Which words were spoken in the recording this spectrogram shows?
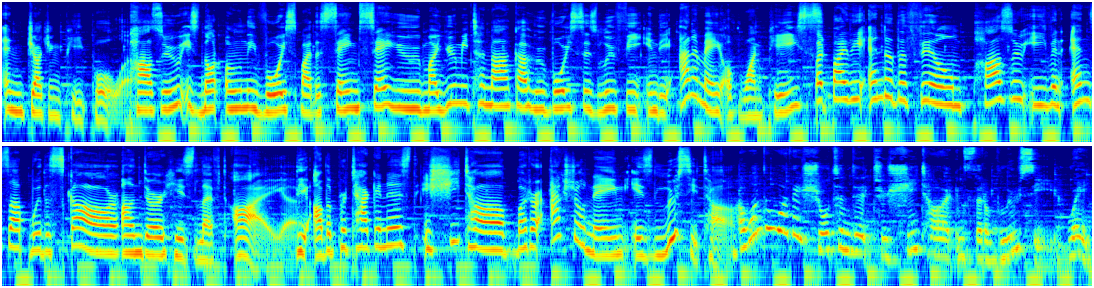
and judging people. Pazu is not only voiced by the same Seiyu Mayumi Tanaka who voices Luffy in the anime of One Piece, but by the end of the film, Pazu even ends up with a scar under his left eye. The other protagonist is Sheeta, but her actual name is Lucita. I wonder why they shortened it to Sheeta instead of Lucy. Wait,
